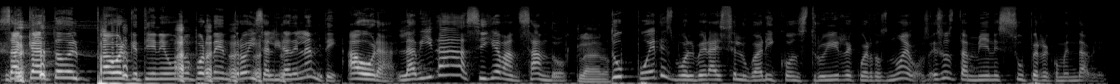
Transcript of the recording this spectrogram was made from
sacar todo el power que tiene uno por dentro y salir adelante. Ahora, la vida sigue avanzando. Claro. Tú puedes volver a ese lugar y construir recuerdos nuevos. Eso también es súper recomendable.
